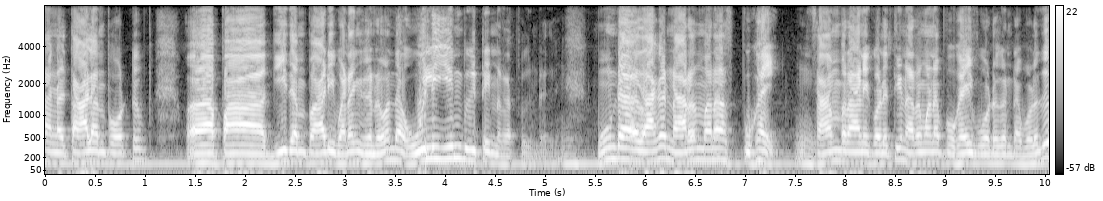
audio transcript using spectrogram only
நாங்கள் தாளம் போட்டு பா கீதம் பாடி வணங்குகின்றோம். அந்த ஒளியும் வீட்டை நிரப்புகின்றது. மூன்றாவதாக நறுமண புகை. சாம்பிராணி கொளுத்தி நறுமண புகை போடுகின்ற பொழுது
